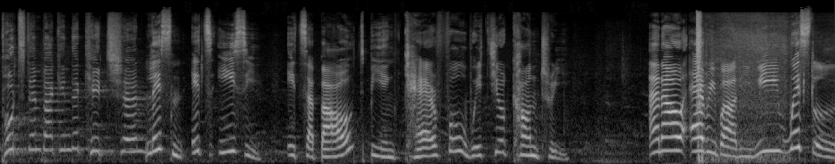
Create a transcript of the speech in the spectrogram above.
Put them back in the kitchen. Listen, it's easy. It's about being careful with your country. And now, everybody, we whistle.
